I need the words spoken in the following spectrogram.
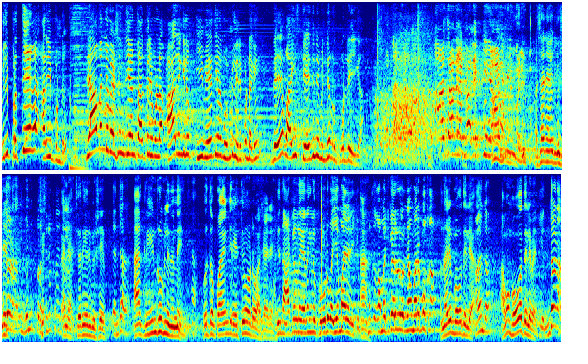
ഒരു പ്രത്യേക അറിയിപ്പുണ്ട്. രാമന്റെ വേഷം ചെയ്യാൻ താല്പര്യമുള്ള ആരെങ്കിലും ഈ വേദിയുടെ മുമ്പിൽ ഇരിപ്പുണ്ടെങ്കിൽ ദയവായി സ്റ്റേജിന് പിന്നിൽ റിപ്പോർട്ട് ചെയ്യുക. ആശാനെ ഒരു വിഷയം. അല്ല ചെറിയൊരു വിഷയം. എന്താണ്? ആ ഗ്രീൻ റൂമിൽ നിന്നേ ഒരുത്തം ഭയങ്കര എത്തിനോട്ടോ ആശാനെ. ഈ നാട്ടിലുള്ള ഏതെങ്കിലും ഫ്രോഡ് പയ്യന്മാരായിരിക്കും. നമുക്ക് കമ്മിറ്റിക്കാരോട് പറഞ്ഞാൽ അവന്മാരെ പോക്കാം. എന്നാലും പോകത്തില്ല. അതെന്താ? അവൻ പോകത്തില്ല എന്താണ്? എന്താടാ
